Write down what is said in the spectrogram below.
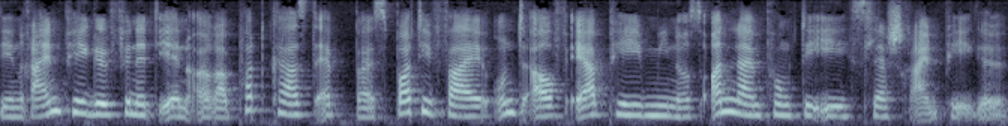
Den Rheinpegel findet ihr in eurer Podcast-App bei Spotify und auf rp-online.de slash Rheinpegel.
